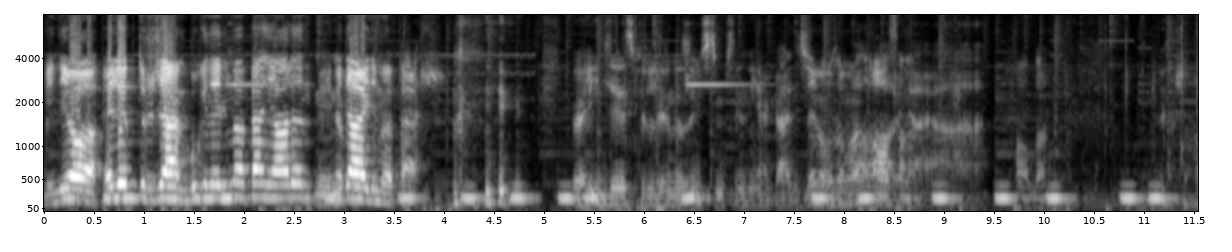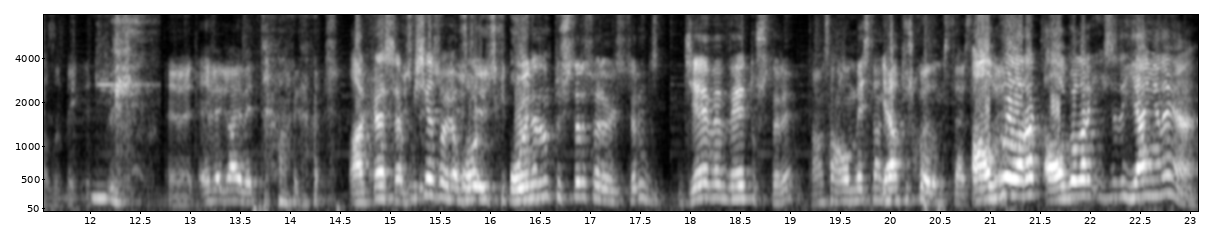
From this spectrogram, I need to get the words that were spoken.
Geliyor. El öptüreceğim. Bugün elimi öpen yarın Neyini bir daha elimi öper. Böyle ince esprilerini özlemiştim senin ya kardeşim. Değil mi? O zaman al sana. ya. Allah. Hazır bekletir. evet Efe kaybetti arkadaşlar. Arkadaşlar bir Üçte- şey söyle. üçte O, üç gitti. oynadığım tuşları söylemek istiyorum. C ve V tuşları. Tamam sana 15 tane Ya, daha tuş koyalım istersen. Algı olarak algı olarak ikisi de yan yana ya.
